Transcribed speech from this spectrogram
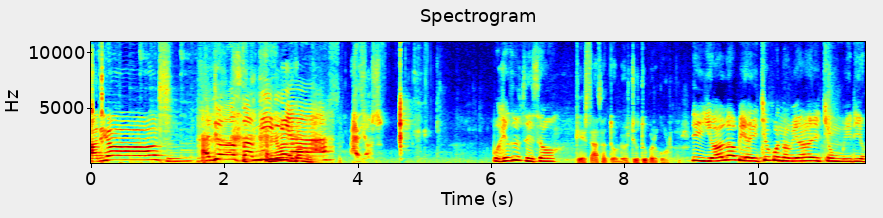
¡Adiós! Adiós, familia. vamos, vamos. Adiós. ¿Por qué haces eso? Que estás a todos los youtubers gordos. Y yo lo había hecho cuando había hecho un vídeo.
